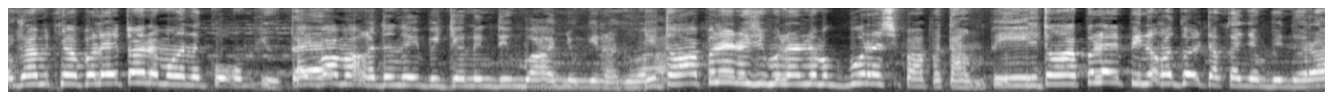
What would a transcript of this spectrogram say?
Ginagamit nga pala ito ng mga nagko-computer. Ay ba, makakita na video ng dimbahan yung ginagawa. Dito nga pala, nagsimula na magbura si Papa Tampi. Dito nga pala, yung pinaka-gold ang kanyang binura.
